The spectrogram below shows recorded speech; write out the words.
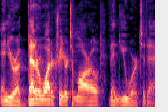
and you're a better water treater tomorrow than you were today.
